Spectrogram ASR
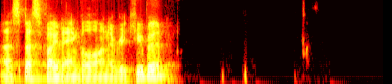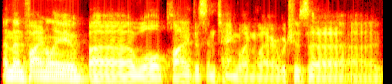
a, specified angle on every qubit. And then finally, uh, we'll apply this entangling layer, which is a, a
